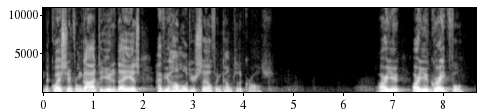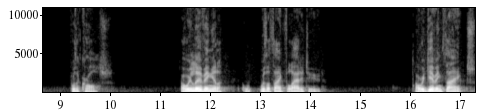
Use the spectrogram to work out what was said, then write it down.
The question from God to you today is Have you humbled yourself and come to the cross? Are you, are you grateful for the cross? Are we living in a, with a thankful attitude? Are we giving thanks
